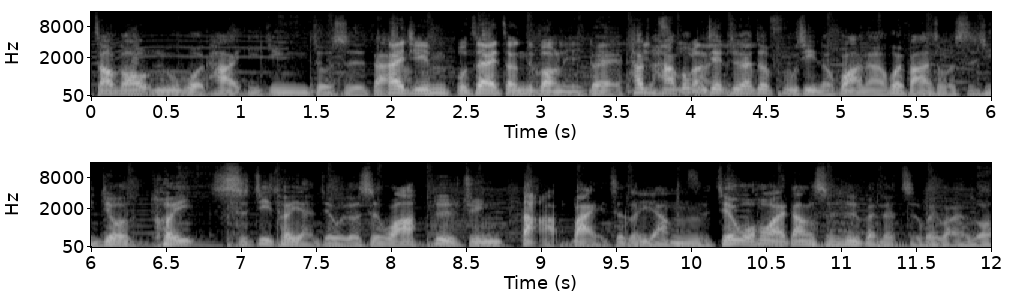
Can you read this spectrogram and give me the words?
糟糕！如果他已经就是在，他已经不在张志光里，对，他航空母舰就在这附近的话呢，会发生什么事情？就推实际推演结果就是，哇，日军大败这个样子。嗯、结果后来当时日本的指挥官说，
